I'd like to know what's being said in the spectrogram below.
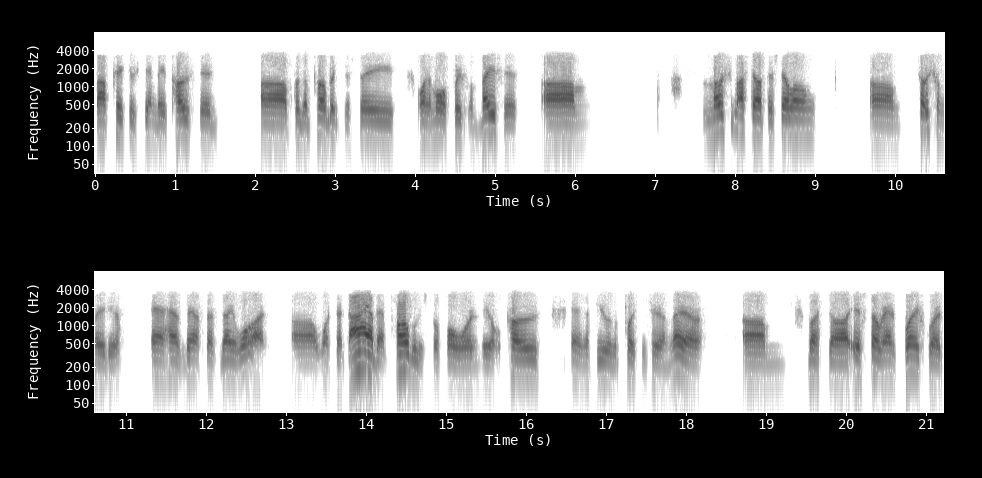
my pictures can be posted uh, for the public to see on a more frequent basis. Um, most of my stuff is still on um, social media and has been since day one. Uh, once that I have been published before in the old post and a few of the places here and there, um, but uh, it's so infrequent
